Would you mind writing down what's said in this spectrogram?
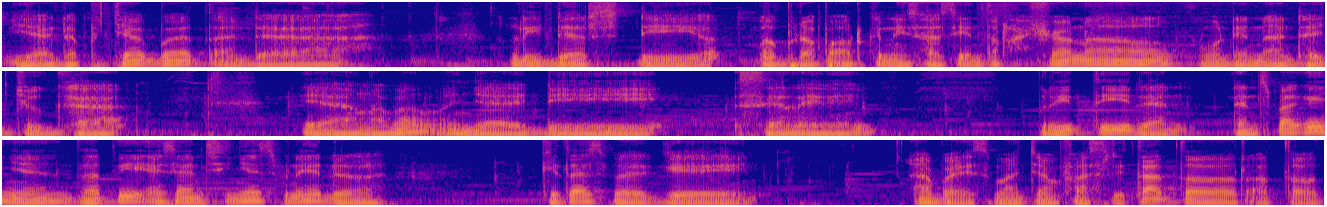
ya ada pejabat, ada leaders di beberapa organisasi internasional, kemudian ada juga yang apa menjadi selebriti dan dan sebagainya. Tapi esensinya sebenarnya adalah kita sebagai apa ya semacam fasilitator atau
